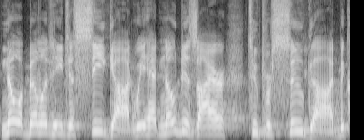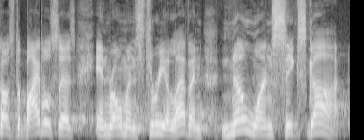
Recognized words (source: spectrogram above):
no ability to see God. We had no desire to pursue God because the Bible says in Romans 3:11, no one seeks God.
